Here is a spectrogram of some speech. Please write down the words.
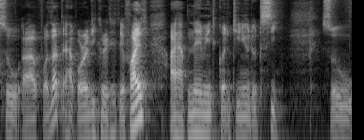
So uh, for that, I have already created a file. I have named it continue.c. So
